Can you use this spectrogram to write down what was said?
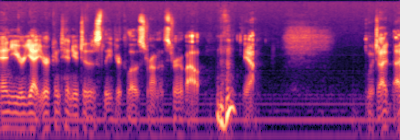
and you're yet you're continue to just leave your clothes strewn and strewn about. Mm-hmm. Which I, I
